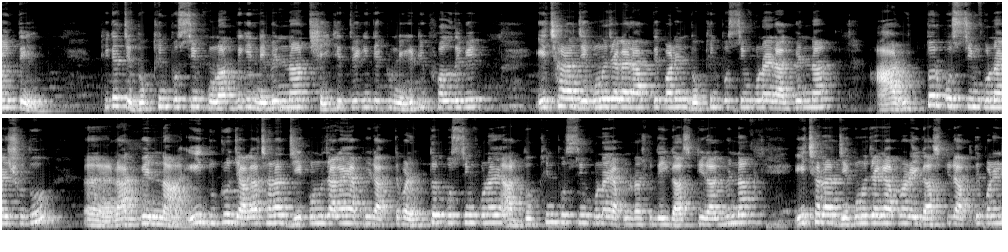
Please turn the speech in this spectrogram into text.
নিতে, ঠিক আছে? দক্ষিণ পশ্চিম কোণার দিকে নেবেন না, সেই ক্ষেত্রে কিন্তু একটু নেগেটিভ ফল দেবে। এছাড়া যে কোনো জায়গায় রাখতে পারেন, দক্ষিণ পশ্চিম কোণায় রাখবেন না, আর উত্তর পশ্চিম কোণায় শুধু রাখবেন না। এই দুটো জায়গা ছাড়া যে কোনো জায়গায় আপনি রাখতে পারেন। উত্তর পশ্চিম কোণায় আর দক্ষিণ পশ্চিম কোণায় আপনারা শুধু এই গাছটি রাখবেন না। এছাড়া যে কোনো জায়গায় আপনারা এই গাছটি রাখতে পারেন।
